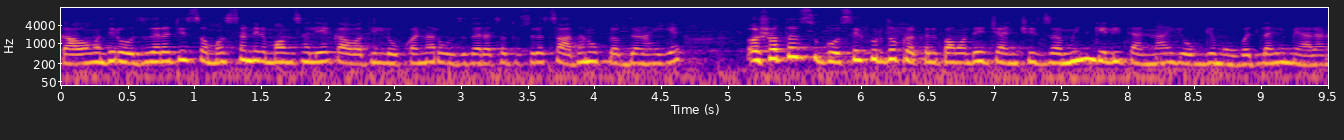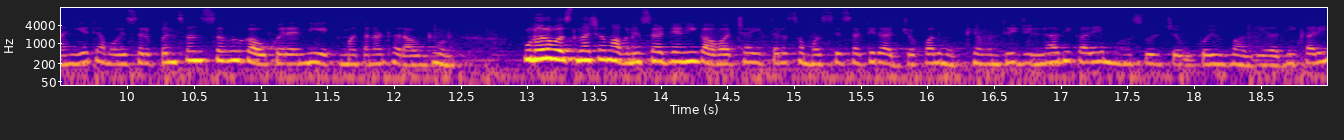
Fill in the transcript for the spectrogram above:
गावामध्ये रोजगाराची समस्या निर्माण झाली आहे. गावातील लोकांना रोजगाराचं दुसरं साधन उपलब्ध नाही आहे अशातच गोसेखुर्द प्रकल्पामध्ये ज्यांची जमीन गेली त्यांना योग्य मोबदलाही मिळाला नाही आहे त्यामुळे सरपंचांसह गावकऱ्यांनी एकमतानं ठराव घेऊन पुनर्वसनाच्या मागणीसाठी आणि गावाच्या इतर समस्येसाठी राज्यपाल मुख्यमंत्री जिल्हाधिकारी महसूलचे उपविभागीय अधिकारी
